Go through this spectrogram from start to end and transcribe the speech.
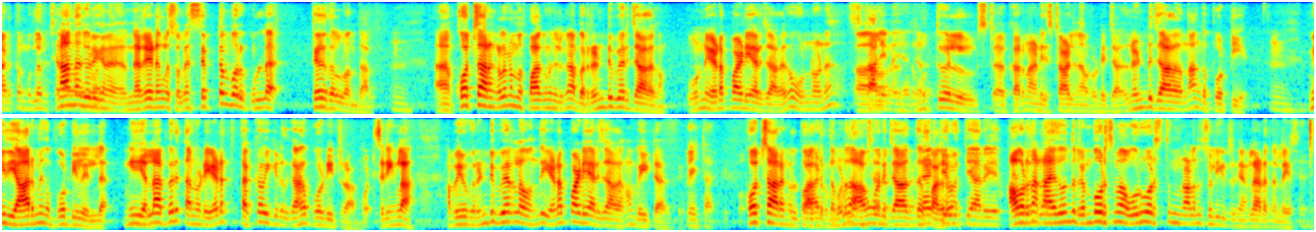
அடுத்த முதலமைச்சர் நான் தான் சொல்லிக்கிறேன். நிறைய இடங்களில் சொல்றேன். செப்டம்பருக்குள்ள தேர்தல் வந்தால் கோச்சாரங்களை நம்ம பார்க்கணும்னு சொல்லிருக்கோம் அப்போ ரெண்டு பேர் ஜாதகம். ஒன்று எடப்பாடியார் ஜாதகம் இன்னொன்று ஸ்டாலின். முத்துவேல் கருணாநிதி ஸ்டாலின் அவருடைய ஜாதகம். ரெண்டு ஜாதகம் தான் அங்கே போட்டியே. மீதி யாருமே இங்கே போட்டியில் இல்லை. மீதி எல்லா பேரும் தன்னுடைய இடத்தை தக்க வைக்கிறதுக்காக போட்டிட்டுறாங்க சரிங்களா? அப்போ இவங்க ரெண்டு பேர்ல வந்து எடப்பாடியார் ஜாதகம் வெயிட்டாக இருக்கு. வெயிட்டா இருக்கு இப்போ. கோச்சாரங்கள் பார்க்கும்பொழுது அவங்களுடைய ஜாதகத்தை பார்க்குறோம் அவர் தான் நான் இது வந்து ரொம்ப வருஷமா ஒரு வருஷத்துக்கு முன்னால சொல்லிட்டு இருக்கேன் எல்லா இடத்துலயும்.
